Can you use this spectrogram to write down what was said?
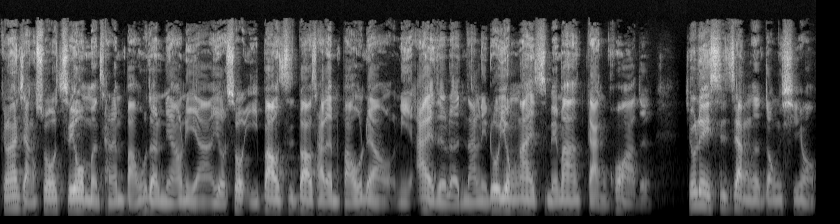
跟他讲说，只有我们才能保护得了你啊。有时候以暴制暴才能保护了你爱的人呐。你如果用爱是没办法感化的，就类似这样的东西哦。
